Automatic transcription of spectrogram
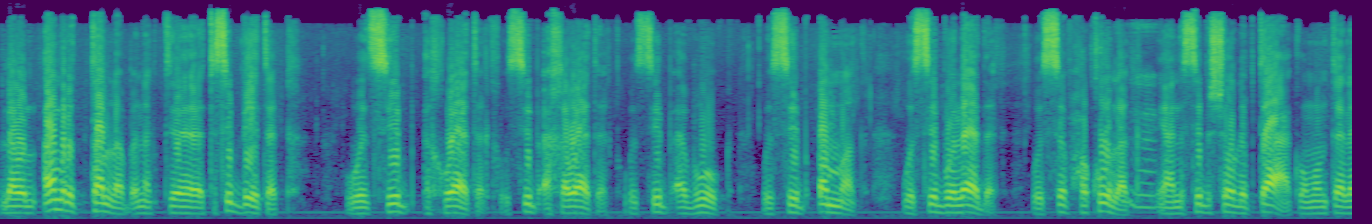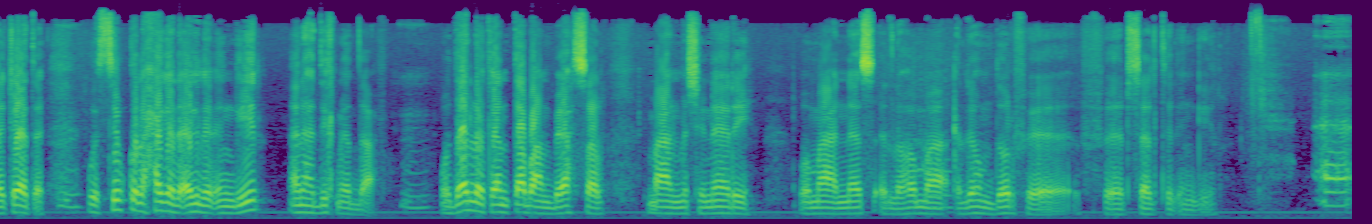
لو الأمر اتطلب إنك ت- تسيب بيتك وتسيب إخواتك وتسيب أخواتك وتسيب أبوك وتسيب أمك وتسيب ولادك وتسيب حقولك يعني تسيب الشغل بتاعك وممتلكاتك وتسيب كل حاجة لأجل الإنجيل أنا هديك 100 ضعف. وده اللي كان طبعا بيحصل مع المشيناري ومع الناس اللي هم لهم دور في في رسالة الإنجيل. آه،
